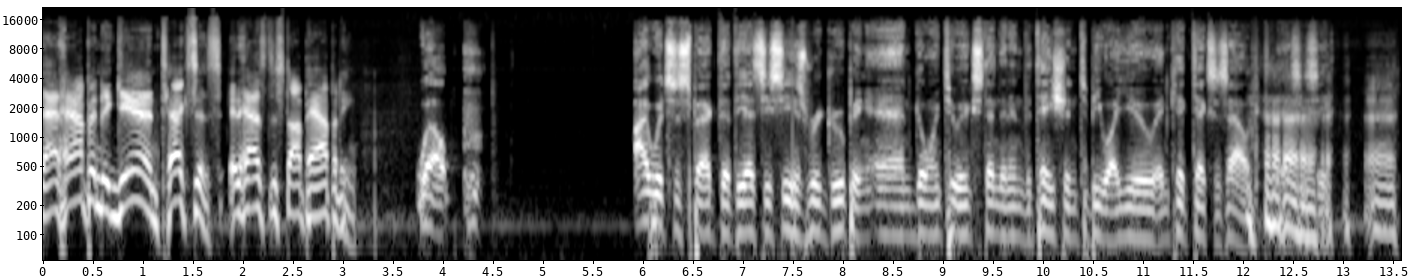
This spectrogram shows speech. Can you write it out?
That happened again, Texas. It has to stop happening. Well, I would suspect that the SEC is regrouping and going to extend an invitation to BYU and kick Texas out. the SEC.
